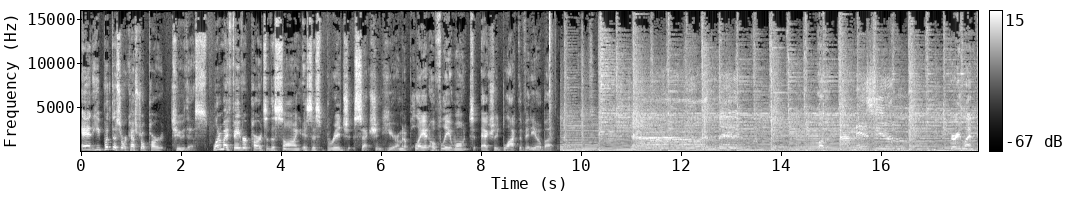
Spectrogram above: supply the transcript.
and he put this orchestral part to this. One of my favorite parts of the song is this bridge section here. I'm going to play it. Hopefully, it won't actually block the video, but. Love it. Very Lennon.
